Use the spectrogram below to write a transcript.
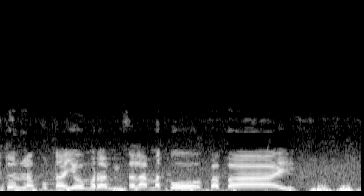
Dito na lang po tayo. Maraming salamat po. Bye-bye.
